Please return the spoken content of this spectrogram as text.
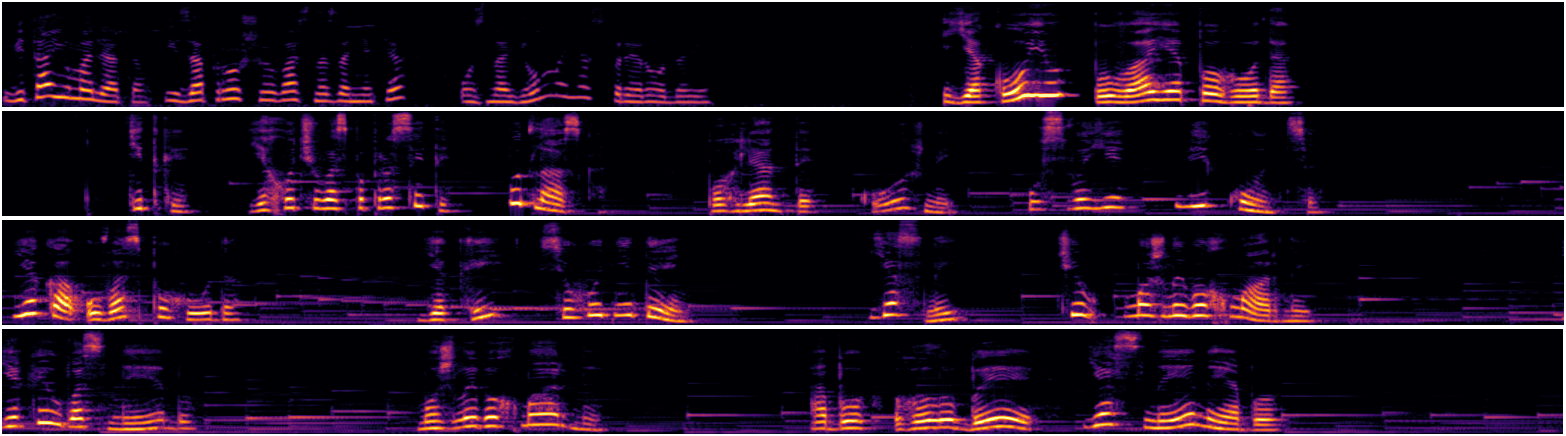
Вітаю малята і запрошую вас на заняття ознайомлення з природою. Якою буває погода? Дітки, я хочу вас попросити, будь ласка, погляньте кожний у своє віконце. Яка у вас погода? Який сьогодні день? Ясний чи, можливо, хмарний? Яке у вас небо? Можливо, хмарне? або голубе, ясне небо.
